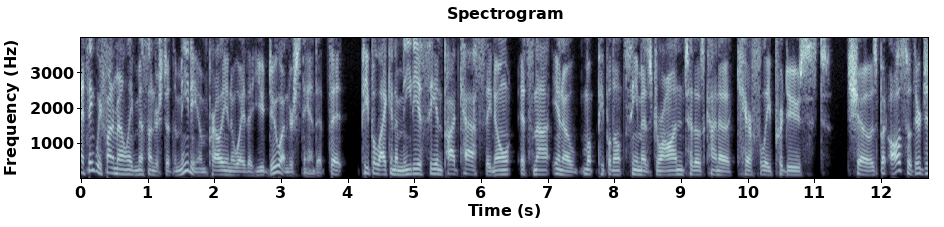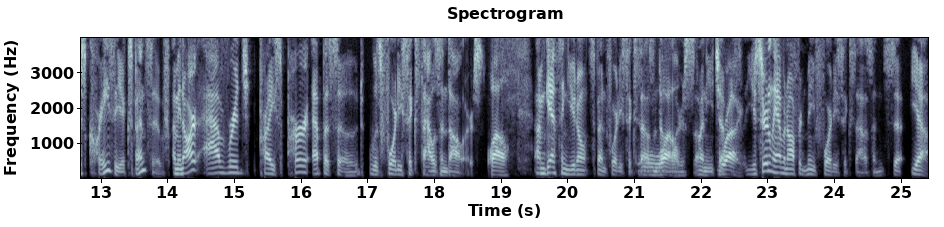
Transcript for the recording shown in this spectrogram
I think we fundamentally misunderstood the medium, probably in a way that you do understand it, that people like an immediacy in podcasts. They don't, it's not, you know, people don't seem as drawn to those kind of carefully produced shows, but also they're just crazy expensive. I mean, our average price per episode was $46,000. Wow. I'm guessing you don't spend $46,000 wow. on each episode. Right. You certainly haven't offered me 46,000. So, yeah.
